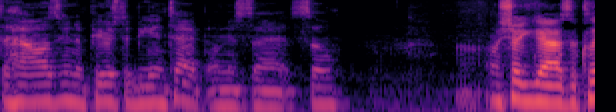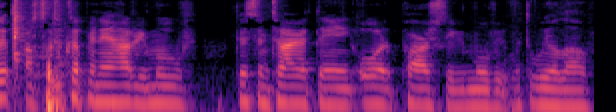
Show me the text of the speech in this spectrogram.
the housing appears to be intact on this side. So uh, I'll show you guys a clip. I'll put a clip in there how to remove this entire thing or partially remove it with the wheel off.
